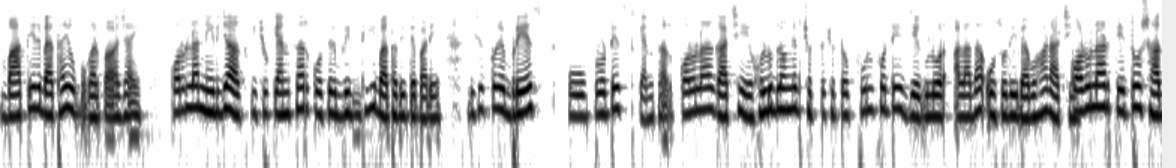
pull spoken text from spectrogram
বাতের ব্যথায় উপকার পাওয়া যায়। করলার নির্যাস কিছু ক্যান্সার কোষের বৃদ্ধি বাধা দিতে পারে। বিশেষ করে ব্রেস্ট ও প্রোটেস্ট ক্যান্সার। করলার গাছে হলুদ রঙের ছোট্ট ছোট্ট ফুল ফোটে, যেগুলোর আলাদা ঔষধি ব্যবহার আছে। করলার তেতো স্বাদ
